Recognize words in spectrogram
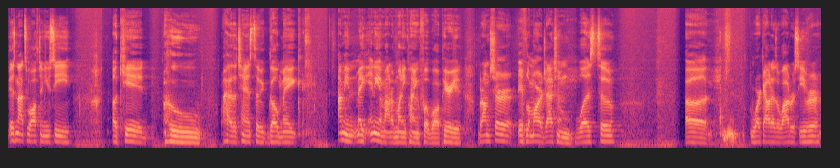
it's not too often you see a kid who has a chance to go make. I mean, make any amount of money playing football. Period. But I'm sure if Lamar Jackson was to uh, work out as a wide receiver,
